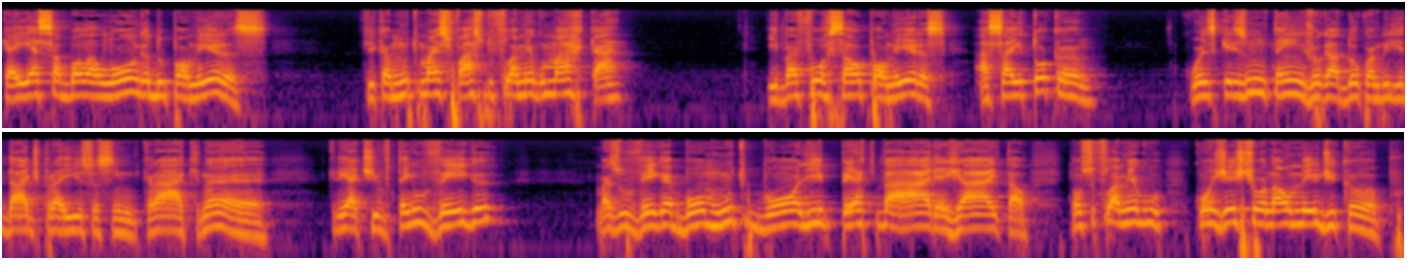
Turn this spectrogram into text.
Que aí essa bola longa do Palmeiras fica muito mais fácil do Flamengo marcar. E vai forçar o Palmeiras a sair tocando. Coisa que eles não têm jogador com habilidade para isso, assim, craque, né? Criativo. Tem o Veiga, mas o Veiga é bom, muito bom ali perto da área já e tal. Então, se o Flamengo congestionar o meio de campo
